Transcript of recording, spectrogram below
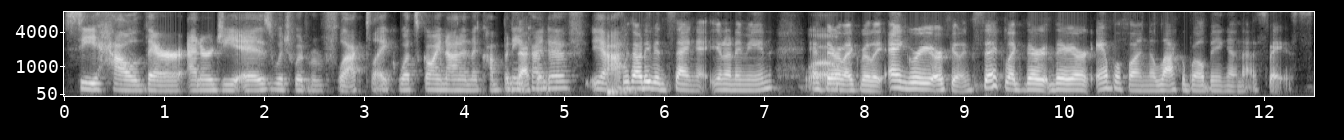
see how their energy is, which would reflect like what's going on in the company, exactly. kind of. Yeah. Without even saying it, you know what I mean? Whoa. If they're like really angry or feeling sick, like they're they are amplifying a lack of well being in that space.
